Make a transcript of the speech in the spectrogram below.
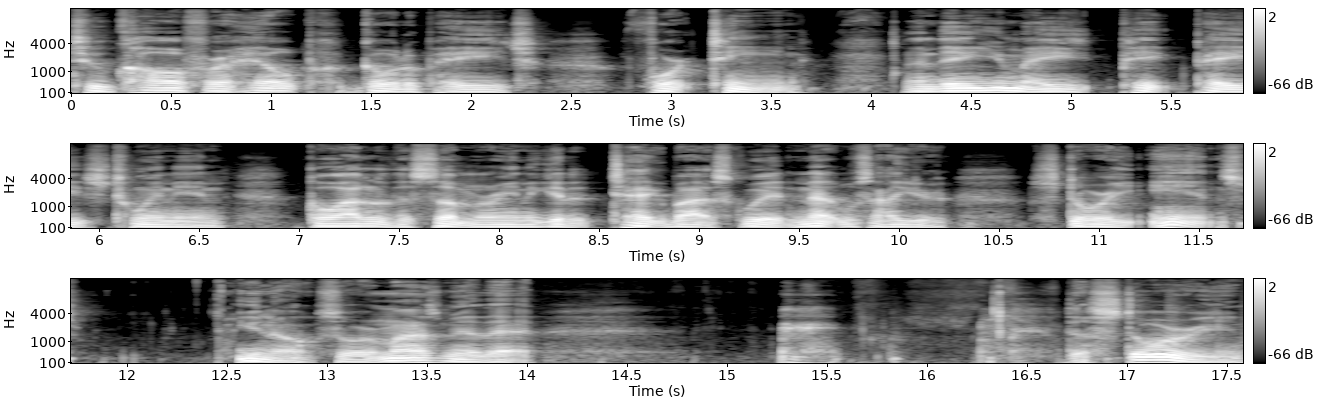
To call for help, go to page 14. And then you may pick page 20 and go out of the submarine and get attacked by a squid, and that was how your story ends. You know, so it reminds me of that. The story,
